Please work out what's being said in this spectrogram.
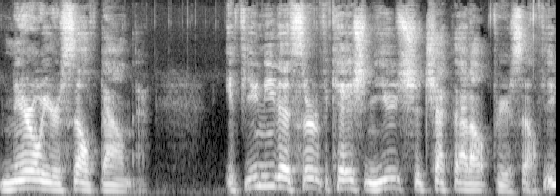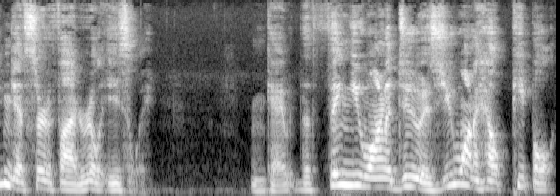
narrow yourself down there if you need a certification, you should check that out for yourself. You can get certified real easily. Okay, the thing you want to do is you want to help people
